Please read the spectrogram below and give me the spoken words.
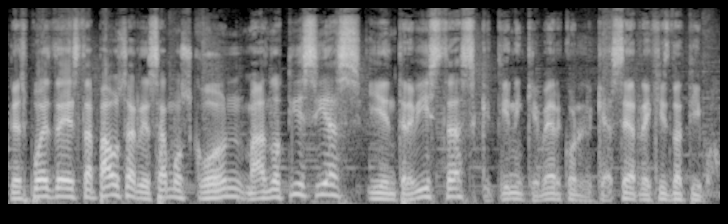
Después de esta pausa regresamos con más noticias y entrevistas que tienen que ver con el quehacer legislativo.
